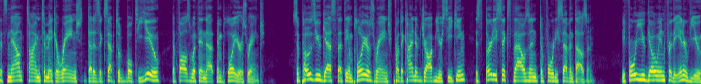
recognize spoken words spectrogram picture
it's now time to make a range that is acceptable to you that falls within that employer's range. Suppose you guess that the employer's range for the kind of job you're seeking is 36,000 to 47,000. Before you go in for the interview,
